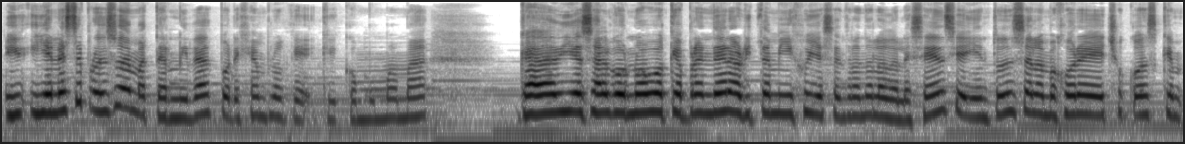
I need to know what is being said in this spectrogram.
en este proceso de maternidad, por ejemplo, que, como mamá cada día es algo nuevo que aprender. Ahorita mi hijo ya está entrando a la adolescencia y entonces a lo mejor he hecho cosas que,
